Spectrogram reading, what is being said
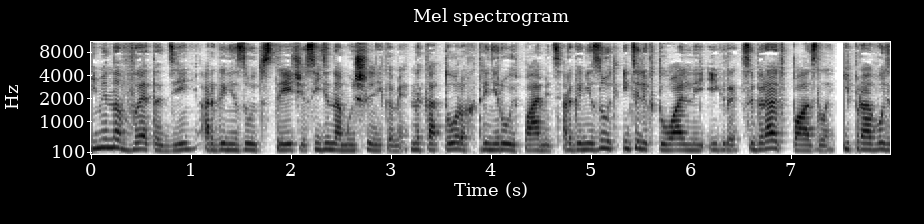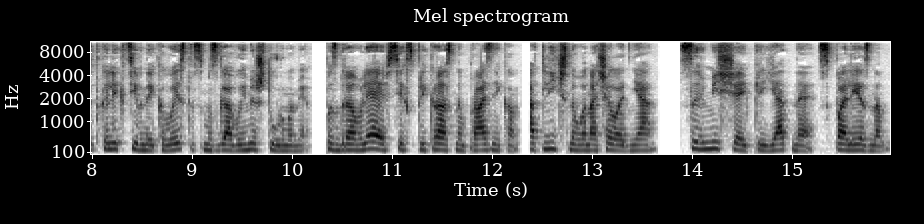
Именно в этот день организуют встречи с единомышленниками, на которых тренируют память, организуют интеллектуальные игры, собирают пазлы и проводят коллективные квесты с мозговыми штурмами. Поздравляю всех с прекрасным праздником, отличного начала дня, Совмещай приятное с полезным.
